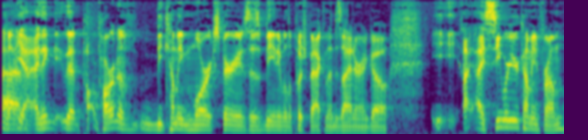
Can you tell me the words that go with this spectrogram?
But Um, yeah, I think that part of becoming more experienced is being able to push back on the designer and go, I, I see where you're coming from.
